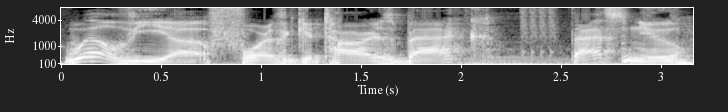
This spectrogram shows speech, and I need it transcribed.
Well, the uh, fourth guitar is back. That's new.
